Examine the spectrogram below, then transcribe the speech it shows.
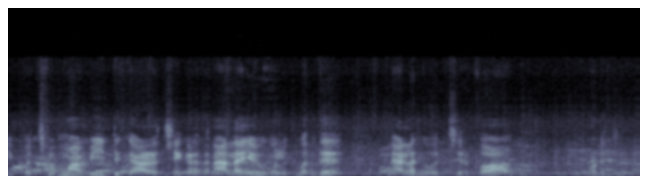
இப்போ சும்மா வீட்டுக்கு அழைச்சிக்கிறதுனால இவங்களுக்கு வந்து நலங்கு வச்சுருக்கோம். முடிஞ்சது.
